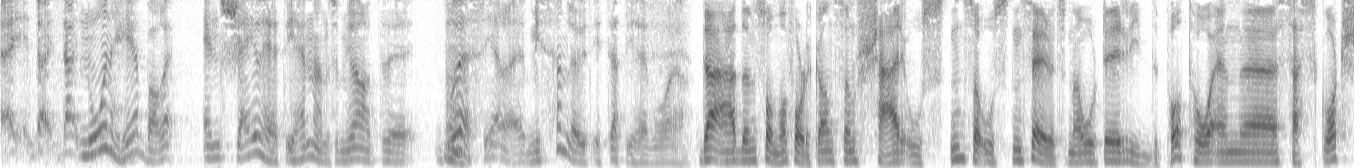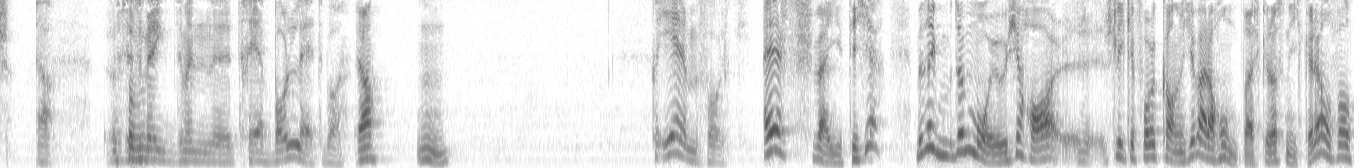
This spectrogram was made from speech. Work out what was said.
eh, da, da, Noen har bare en skjevhet i hendene som gjør at brød ser mishandla ut etter at de har vært her. Det er de samme folkene som skjærer osten, så osten ser ut som den har blitt ridd på av en uh, Sasquatch. Ja. Det Som- som, en- som en uh, trebolle etterpå. Ja. Mm. Hva er det med folk? Jeg veit ikke. Men de, de må jo ikke ha Slike folk kan jo ikke være håndverkere og snikere, iallfall.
